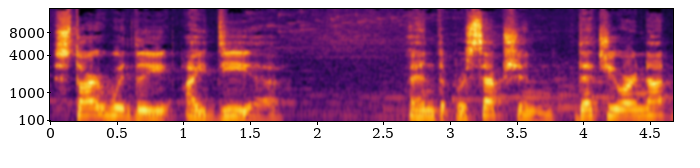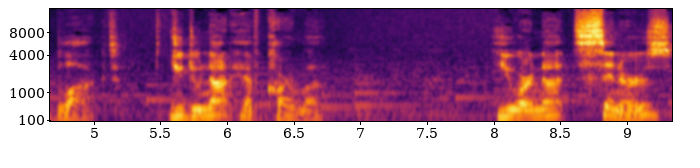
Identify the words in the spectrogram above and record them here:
Start with the idea and the perception that you are not blocked. You do not have karma. You are not sinners.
